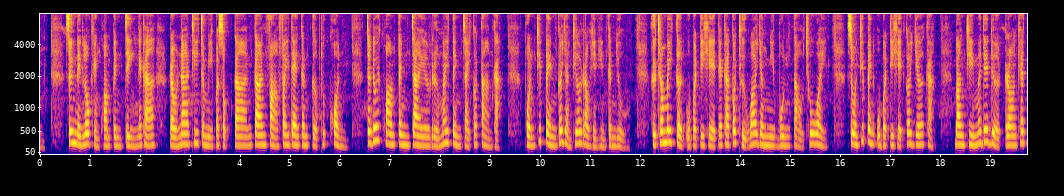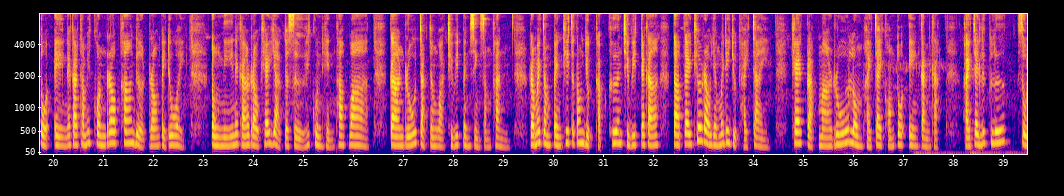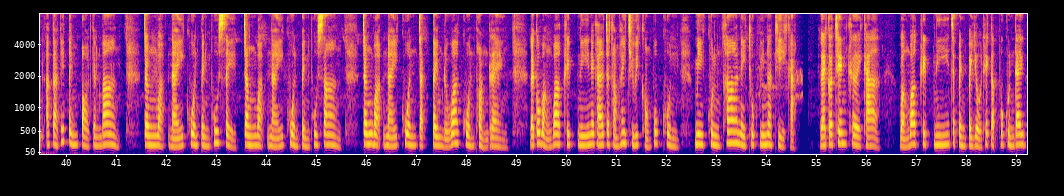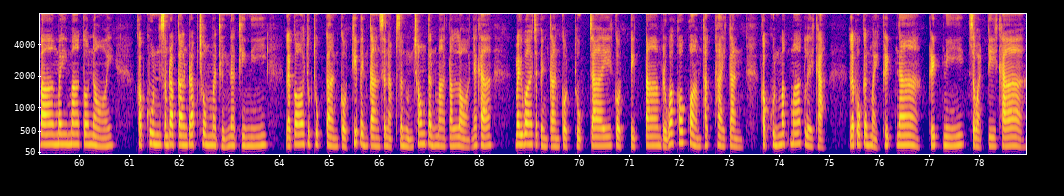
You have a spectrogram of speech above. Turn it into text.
ซึ่งในโลกแห่งความเป็นจริงนะคะ เราหน้าที่จะมีประสบการณ์ การฝ่าไฟแดงกันเกือบทุกคน จะด้วยความเต็มใจหรือไม่เต็มใจก็ตามค่ะ ผลที่เป็นก็อย่างที่เราเห็นเห็นกันอยู่ คือถ้าไม่เกิดอุบัติเหตุนะคะก็ถือว่ายังมีบุญเก่าช่วย ส่วนที่เป็นอุบัติเหตุก็เยอะค่ะ บางทีไม่ได้เดือดร้อนแค่ตัวเองนะคะทำให้คนรอบข้างเดือดร้อนไปด้วย ตรงนี้นะคะเราแค่อยากจะสื่อให้คุณเห็นภาพว่า การรู้จักจังหวะชีวิตเป็นสิ่งสำคัญ เราไม่จำเป็นที่จะต้องหยุดขับเคลื่อนชีวิตนะคะตราบใดที่เรายังไม่ได้หยุดหายใจ แค่กลับมารู้ลมหายใจของตัวเองกันค่ะ หายใจลึกๆ สูดอากาศให้เต็มปอดกันบ้าง จังหวะไหนควรเป็นผู้เสพ จังหวะไหนควรเป็นผู้สร้าง จังหวะไหนควรจัดเต็มหรือว่าควรผ่อนแรง และก็หวังว่าคลิปนี้นะคะ จะทำให้ชีวิตของพวกคุณ มีคุณค่าในทุกวินาทีค่ะ และก็เช่นเคยค่ะ หวังว่าคลิปนี้จะเป็นประโยชน์ให้กับผู้คุณได้บ้างไม่มากก็น้อย ขอบคุณสำหรับการรับชมมาถึงนาทีนี้แล้วก็ทุกๆการกดที่เป็นการสนับสนุนช่องกันมาตลอดนะคะ ไม่ว่าจะเป็นการกดถูกใจ กดติดตาม หรือว่าข้อความทักทายกัน ขอบคุณมาก ๆ เลยค่ะ แล้วพบกันใหม่คลิปหน้า คลิปนี้ สวัสดีค่ะ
